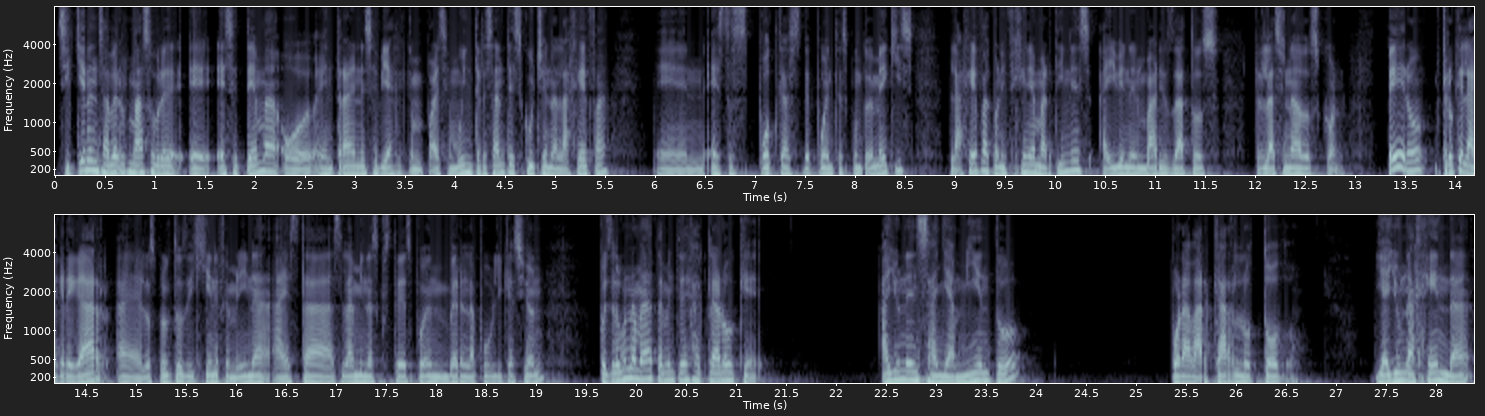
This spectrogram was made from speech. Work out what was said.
Si quieren saber más sobre ese tema o entrar en ese viaje que me parece muy interesante, escuchen a la jefa en estos podcasts de puentes.mx. La jefa con Ifigenia Martínez, ahí vienen varios datos relacionados con. Pero creo que el agregar eh, los productos de higiene femenina a estas láminas que ustedes pueden ver en la publicación, pues de alguna manera también te deja claro que hay un ensañamiento por abarcarlo todo. Y hay una agenda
